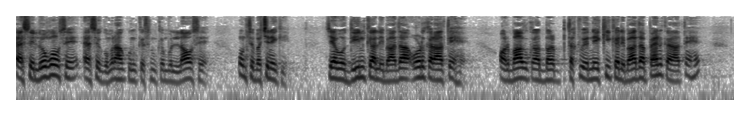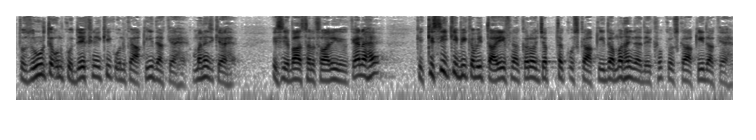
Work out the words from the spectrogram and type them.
ایسے لوگوں سے، ایسے گمراہ کن قسم کے ملاؤں سے، ان سے بچنے کی۔ چاہے وہ دین کا لبادہ اوڑھ کر آتے ہیں اور بعض کا تقوی نیکی کا لبادہ پہن کر آتے ہیں، تو ضرورت ہے ان کو دیکھنے کی کہ ان کا عقیدہ کیا ہے منج کیا ہے۔ اس لیے بات صلی علیہ کا کہنا ہے کہ کسی کی بھی کبھی تعریف نہ کرو جب تک اس کا عقیدہ منہج نہ دیکھو کہ اس کا عقیدہ کیا ہے۔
